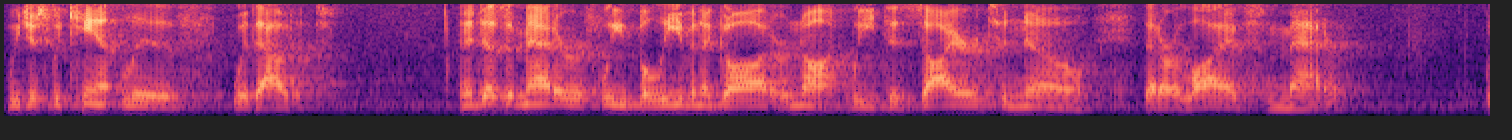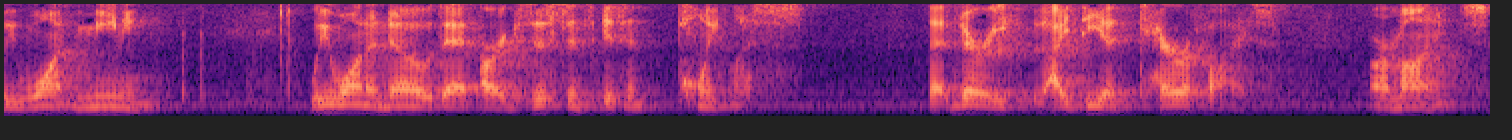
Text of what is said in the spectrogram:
We just we can't live without it. And it doesn't matter if we believe in a God or not. We desire to know that our lives matter. We want meaning. We want to know that our existence isn't pointless. That very idea terrifies our minds.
